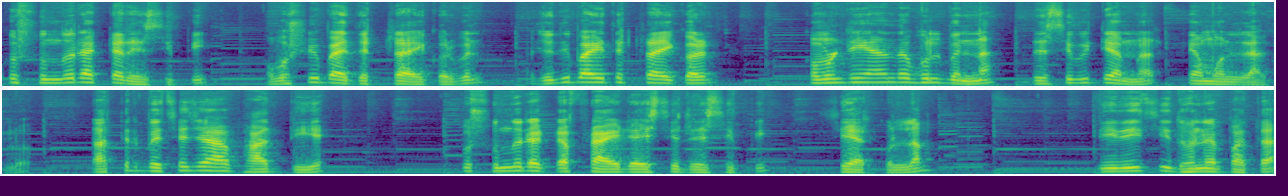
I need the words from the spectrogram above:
খুব সুন্দর একটা রেসিপি অবশ্যই বাড়িতে ট্রাই করবেন। আর যদি বাড়িতে ট্রাই করেন কমেন্টে জানাতে ভুলবেন না রেসিপিটি আপনার কেমন লাগল। রাতের বেঁচে যাওয়া ভাত দিয়ে খুব সুন্দর একটা ফ্রাইড রাইসের রেসিপি শেয়ার করলাম। দিয়ে দিয়েছি ধনে পাতা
